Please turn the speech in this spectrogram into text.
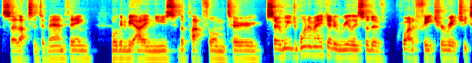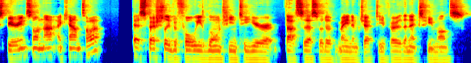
So that's a demand thing. We're going to be adding news to the platform too. So we want to make it a really sort of quite a feature rich experience on that account type, especially before we launch into Europe. That's our sort of main objective over the next few months.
